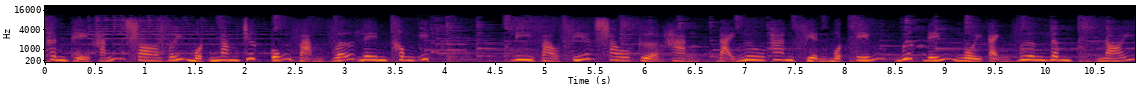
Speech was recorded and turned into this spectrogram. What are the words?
Thân thể hắn so với một năm trước cũng vạm vỡ lên không ít. Đi vào phía sau cửa hàng, đại ngưu than phiền một tiếng bước đến ngồi cạnh Vương Lâm, nói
